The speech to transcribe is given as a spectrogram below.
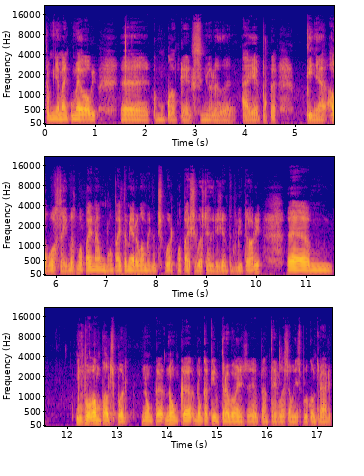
A minha mãe, como é óbvio, uh, como qualquer senhora da, à época, tinha algo receio, mas o meu pai não, o meu pai também era um homem do desporto, o meu pai chegou a ser dirigente de Vitória, uh, empurrou-me para o desporto. Nunca, nunca, nunca tive travões eh, portanto, em relação a isso, pelo contrário,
